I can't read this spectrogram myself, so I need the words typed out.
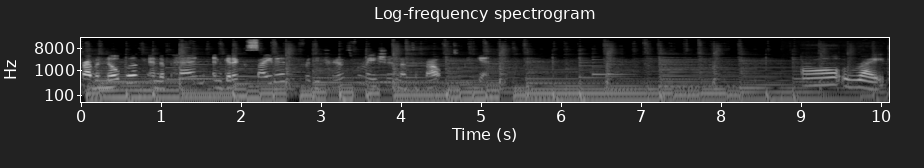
grab a notebook and a pen, and get excited for the transformation that's about to begin. All right,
